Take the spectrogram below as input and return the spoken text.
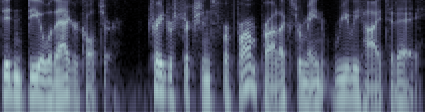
didn't deal with agriculture. Trade restrictions for farm products remain really high today.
